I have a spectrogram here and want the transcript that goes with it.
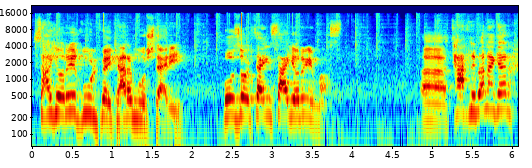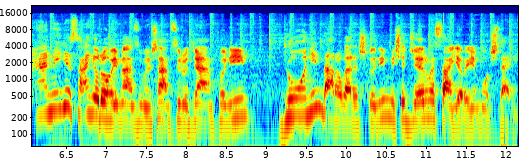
سیاره قول پیکر مشتری. بزرگترین سیاره ماست. تقریبا اگر همه سیاره های منظومه شمسی رو جمع کنیم دو نیم برابرش کنیم میشه جرم سیاره مشتری.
